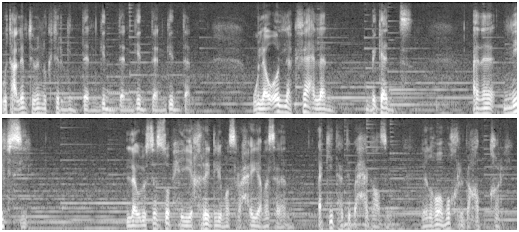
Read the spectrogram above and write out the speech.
واتعلمت منه كتير جدا جدا جدا جدا. ولو أقول لك فعلا بجد أنا نفسي لو الأستاذ صبحي يخرج لي مسرحية مثلا أكيد هتبقى حاجة عظيمة لأن هو مخرج عبقري.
